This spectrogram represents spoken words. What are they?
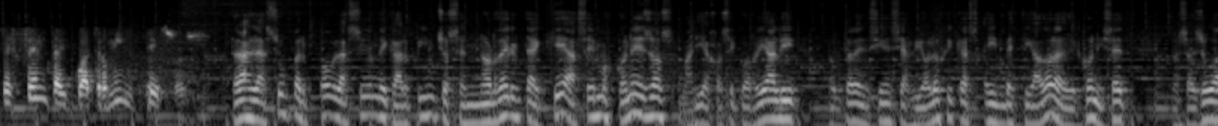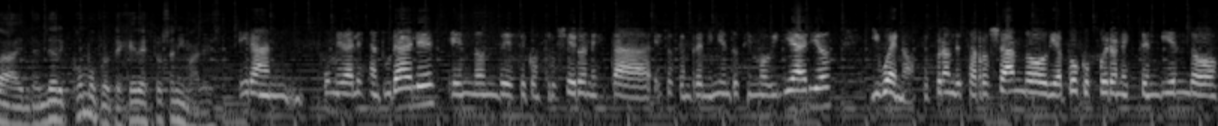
64 mil pesos tras la superpoblación de carpinchos en Nordelta, ¿qué hacemos con ellos? María José Corriali, doctora en ciencias biológicas e investigadora del CONICET, nos ayuda a entender cómo proteger a estos animales. Eran humedales naturales en donde se construyeron estos emprendimientos inmobiliarios y bueno, se fueron desarrollando, de a poco fueron extendiendo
